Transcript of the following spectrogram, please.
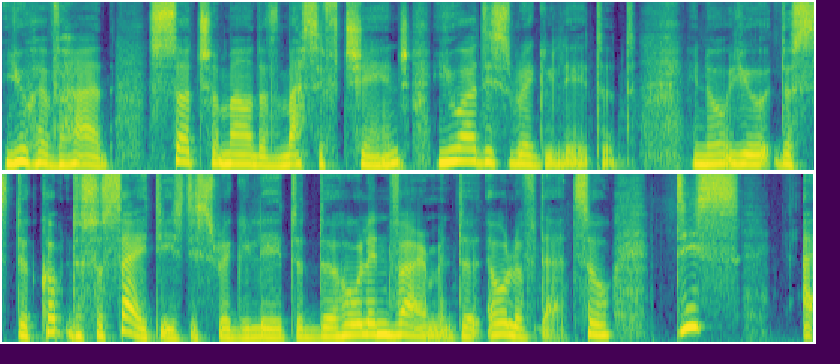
you have had such amount of massive change. You are dysregulated. You know, you the the, the society is dysregulated. The whole environment, the, all of that. So this uh,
